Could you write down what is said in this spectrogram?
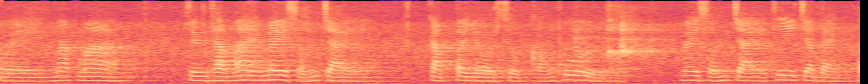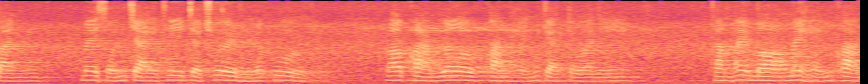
ตัวเองมาก ๆ จึงทำให้ไม่สนใจ กับประโยชน์สุขของผู้อื่นไม่สนใจที่จะแบ่งปัน ไม่สนใจที่จะช่วยเหลือผู้อื่นเพราะความโลภความเห็นแก่ตัวนี้ทำให้มองไม่เห็นความ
